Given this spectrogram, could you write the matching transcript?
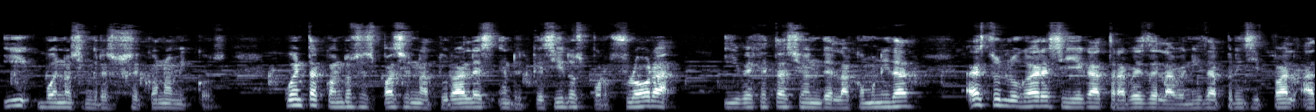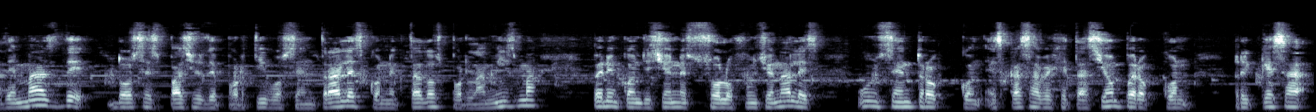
y buenos ingresos económicos. Cuenta con dos espacios naturales enriquecidos por flora y vegetación de la comunidad, a estos lugares se llega a través de la avenida principal, además de dos espacios deportivos centrales conectados por la misma, pero en condiciones solo funcionales, un centro con escasa vegetación, pero con riqueza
